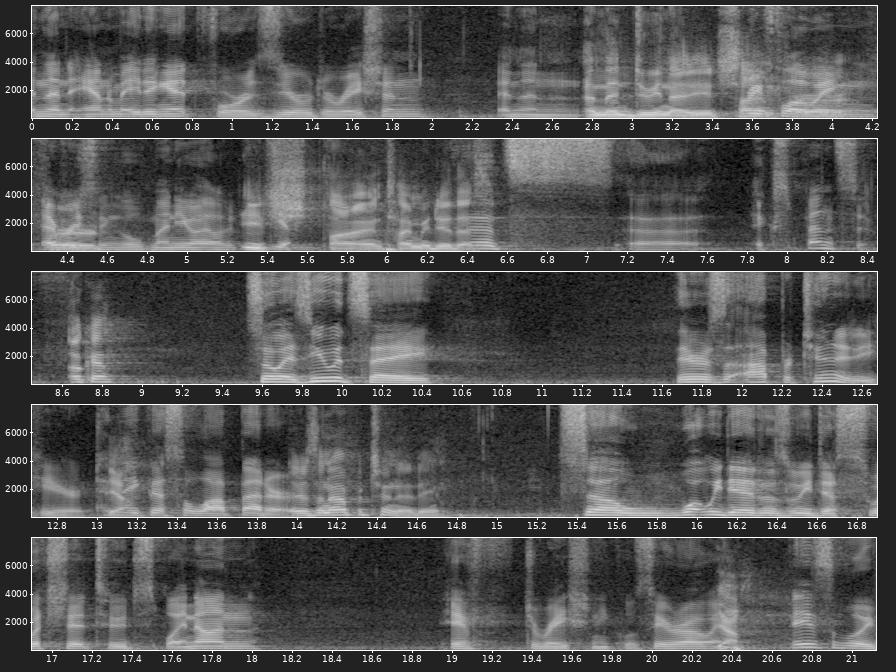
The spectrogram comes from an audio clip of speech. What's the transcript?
And then animating it for zero duration. And then And then doing that each time. for- reflowing every single menu. Each Yeah. time we do this. It's uh, expensive. Okay. So as you would say, there's an opportunity here to Yeah. make this a lot better. There's an opportunity. So what we did was we just switched it to display none if duration equals zero and Yeah. basically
